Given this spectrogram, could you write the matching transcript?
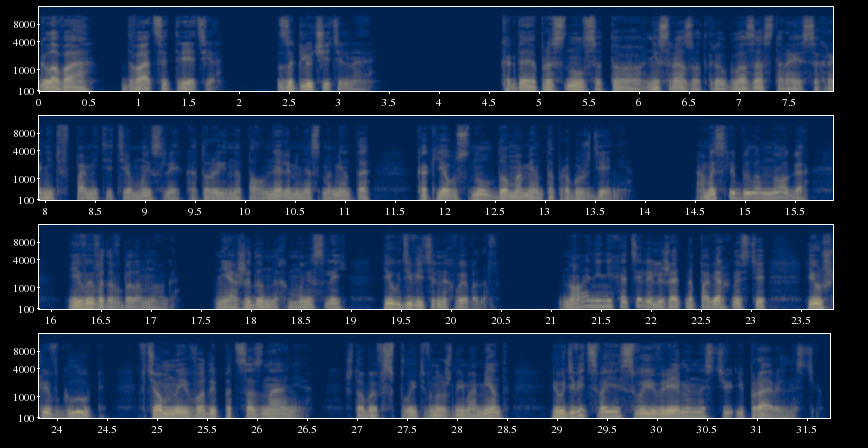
Глава 23. Заключительная. Когда я проснулся, то не сразу открыл глаза, стараясь сохранить в памяти те мысли, которые наполняли меня с момента, как я уснул до момента пробуждения. А мыслей было много, и выводов было много. Неожиданных мыслей и удивительных выводов. Но они не хотели лежать на поверхности и ушли вглубь, в темные воды подсознания, чтобы всплыть в нужный момент и удивить своей своевременностью и правильностью.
